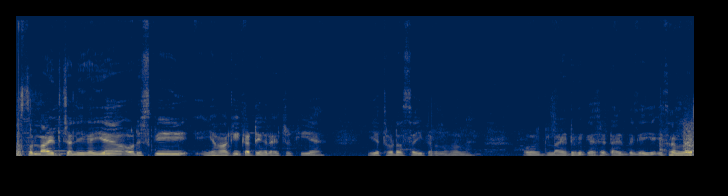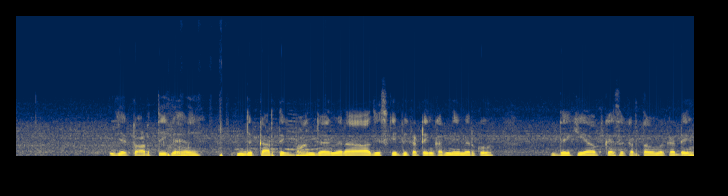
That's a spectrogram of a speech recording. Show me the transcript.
दोस्तों लाइट चली गई है और इसकी यहाँ की कटिंग रह चुकी है। ये थोड़ा सही कर दूँगा मैं। और लाइट भी कैसे टाइम पे गई है? इसन लाइट ये कार्तिक है। जो कार्तिक भांजा है मेरा। आज इसकी भी कटिंग करनी है मेरे को। देखिए आप कैसे करता हूँ मैं कटिंग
